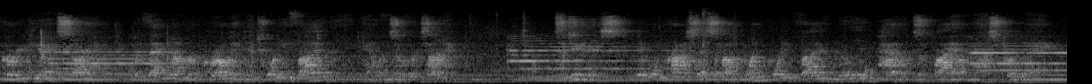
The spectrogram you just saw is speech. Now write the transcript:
Per year startup, with that number growing to 25 million gallons over time. To do this, it will process about 1.5 million pounds of biomass per day.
